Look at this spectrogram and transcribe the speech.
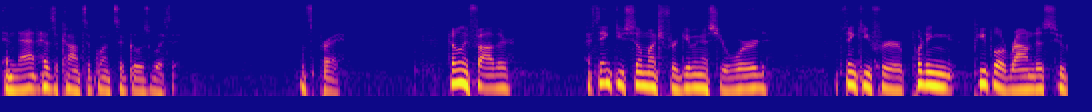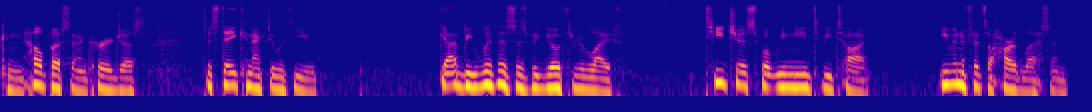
And that has a consequence that goes with it. Let's pray. Heavenly Father, I thank you so much for giving us your word. I thank you for putting people around us who can help us and encourage us to stay connected with you. God, be with us as we go through life. Teach us what we need to be taught, even if it's a hard lesson.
